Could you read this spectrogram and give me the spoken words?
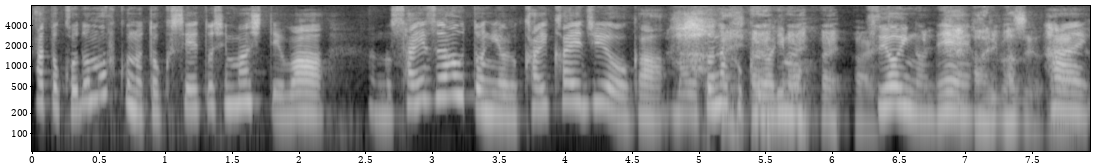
あと子ども服の特性としましては、あのサイズアウトによる買い替え需要が、まあ、大人服よりも強いので、ありますよね。はい。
